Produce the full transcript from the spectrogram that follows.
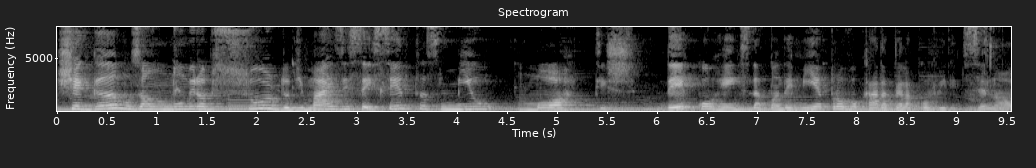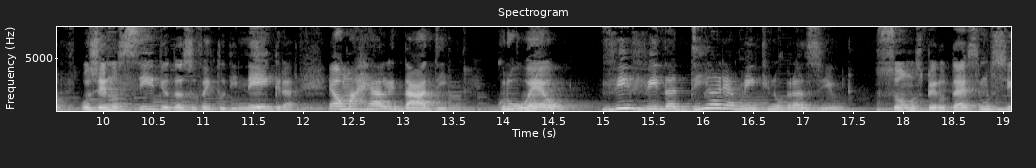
chegamos a um número absurdo de mais de 600 mil mortes decorrentes da pandemia provocada pela Covid-19. O genocídio da juventude negra é uma realidade cruel vivida diariamente no Brasil. Somos, pelo 12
